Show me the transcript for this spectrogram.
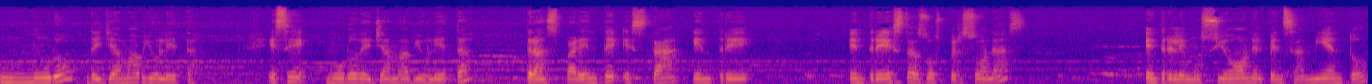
un muro de llama violeta. Ese muro de llama violeta transparente está entre, entre estas dos personas, entre la emoción, el pensamiento.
